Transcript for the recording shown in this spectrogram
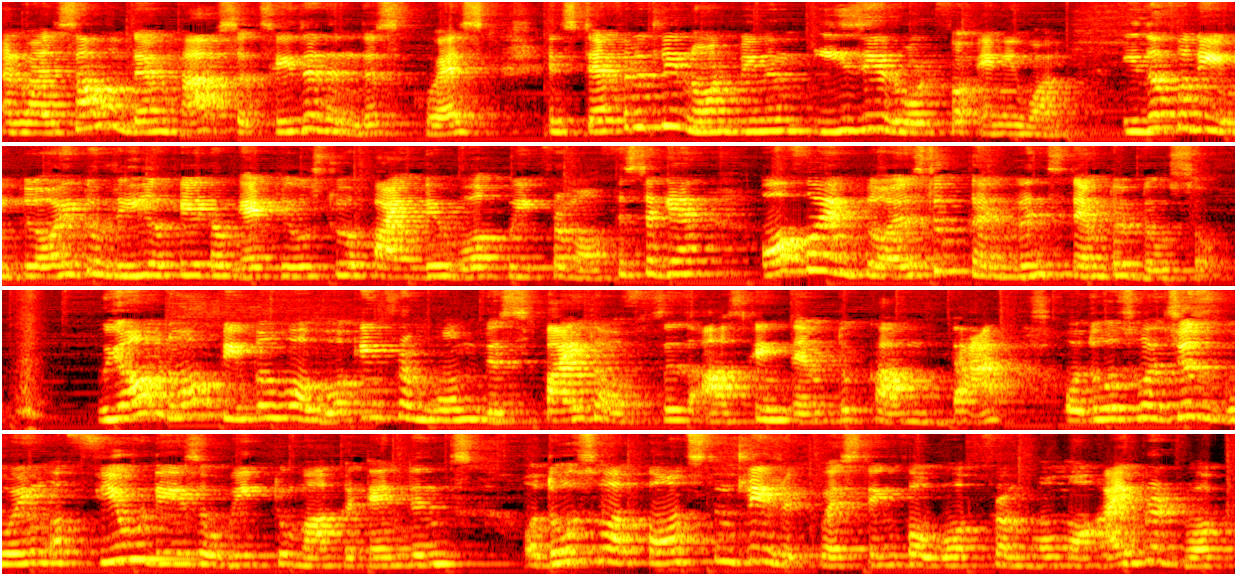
And while some of them have succeeded in this quest, it's definitely not been an easy road for anyone. Either for the employee to relocate or get used to a five day work week from office again, or for employers to convince them to do so. We all know people who are working from home despite offices asking them to come back, or those who are just going a few days a week to mark attendance, or those who are constantly requesting for work from home or hybrid work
